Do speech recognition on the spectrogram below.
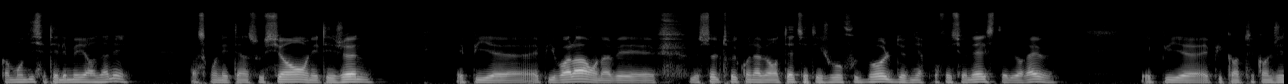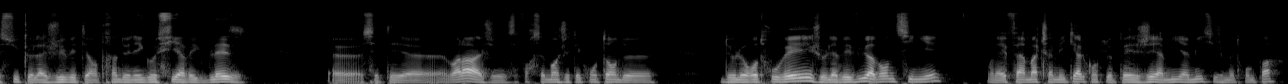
comme on dit, c'était les meilleures années. Parce qu'on était insouciants, on était jeunes. Et puis, euh, et puis voilà, on avait le seul truc qu'on avait en tête, c'était jouer au football, devenir professionnel, c'était le rêve. Et puis, euh, et puis quand, quand j'ai su que la Juve était en train de négocier avec Blaise, euh, c'était voilà, forcément j'étais content de, de le retrouver. Je l'avais vu avant de signer. On avait fait un match amical contre le PSG à Miami, si je ne me trompe pas.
